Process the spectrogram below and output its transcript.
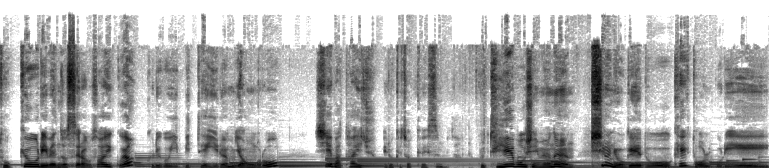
도쿄 리벤저스라고 써 있고요. 그리고 이 밑에 이름 영어로 시바 타이주 이렇게 적혀 있습니다. 그 뒤에 보시면은 실은 여기에도 캐릭터 얼굴이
